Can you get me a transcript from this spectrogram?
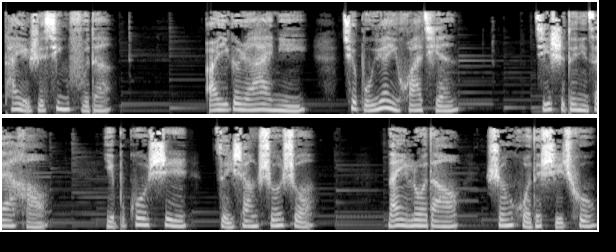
他也是幸福的；而一个人爱你，却不愿意花钱，即使对你再好，也不过是嘴上说说，难以落到生活的实处。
